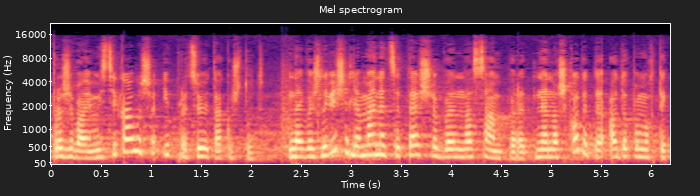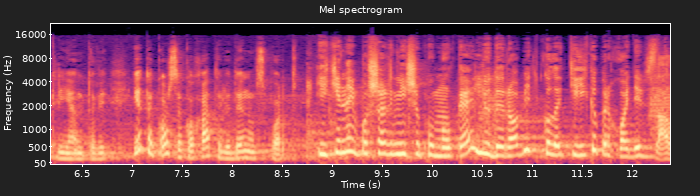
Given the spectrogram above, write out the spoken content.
проживаю в місті Калуша і працюю також тут. Найважливіше для мене це те, щоб насамперед не нашкодити, а допомогти клієнтові, і також закохати людину в спорт. Які найпоширеніші помилки люди роблять, коли тільки приходять в зал?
